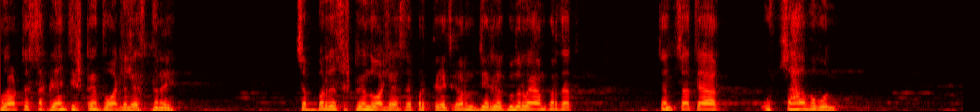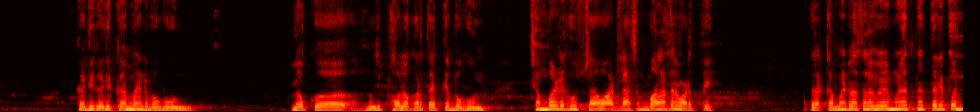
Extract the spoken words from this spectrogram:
मला वाटतं सगळ्यांची स्ट्रेंथ वाढलेली असणार आहे. जबरदस्त स्ट्रेंथ वाढलेली असते प्रत्येकाची. कारण जे रेग्युलर व्यायाम करतात त्यांचा त्या उत्साह बघून कधी कधी कमेंट बघून लोक म्हणजे फॉलो करतात ते बघून. शंभर टक्के उत्साह वाढला असं मला तर वाटतंय. आपल्याला कमेंट वाचायला वेळ मिळत नाही तरी पण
